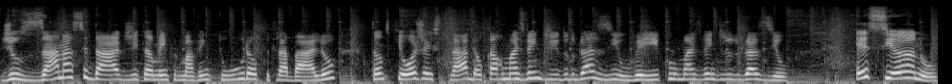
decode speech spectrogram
de usar na cidade também por uma aventura ou para o trabalho. Tanto que hoje a estrada é o carro mais vendido do Brasil, o veículo mais vendido do Brasil. Esse ano,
